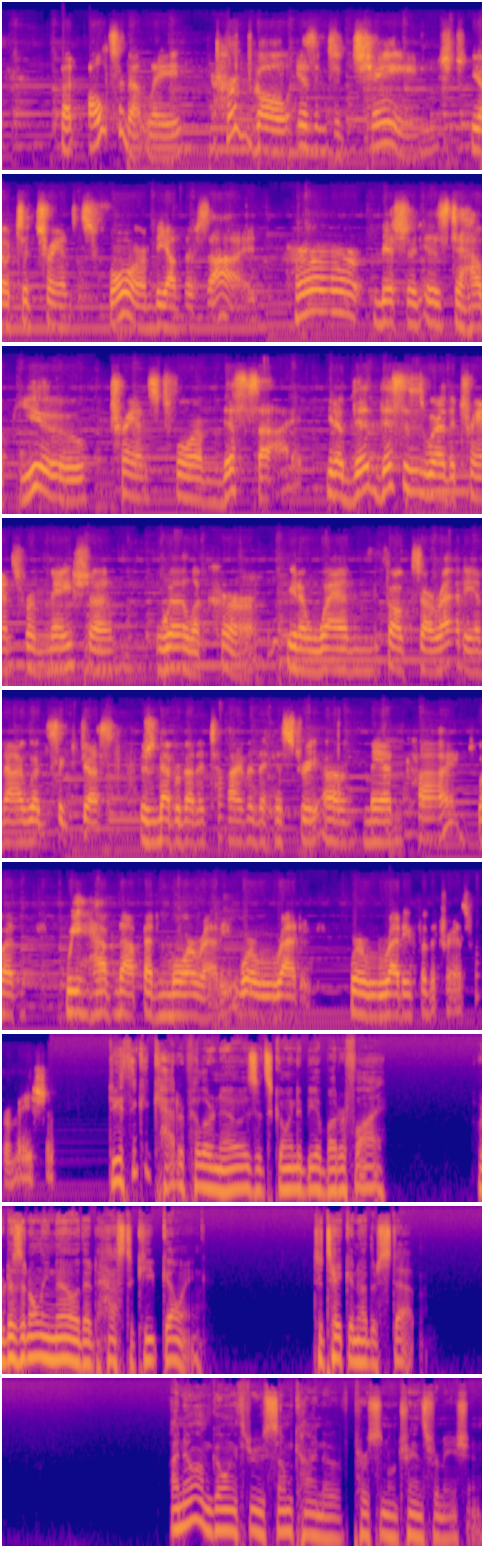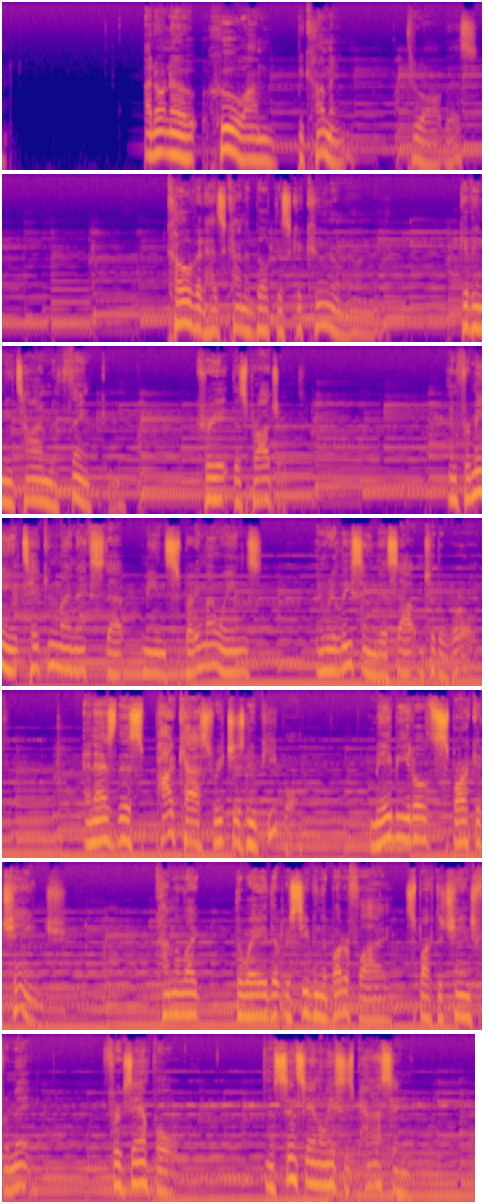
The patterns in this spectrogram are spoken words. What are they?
But ultimately, her goal isn't to change, you know, to transform the other side. Her mission is to help you transform this side. You know, th- this is where the transformation will occur, you know, when folks are ready. And I would suggest there's never been a time in the history of mankind when we have not been more ready. We're ready. We're ready for the transformation. Do you think a caterpillar knows it's going to be a butterfly? Or does it only know that it has to keep going? To take another step? I know I'm going through some kind of personal transformation. I don't know who I'm becoming through all this. COVID has kind of built this cocoon around me, giving me time to think and create this project. And for me, taking my next step means spreading my wings and releasing this out into the world. And as this podcast reaches new people, maybe it'll spark a change. Kind of like the way that receiving the butterfly sparked a change for me. For example, since Annalise's passing,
